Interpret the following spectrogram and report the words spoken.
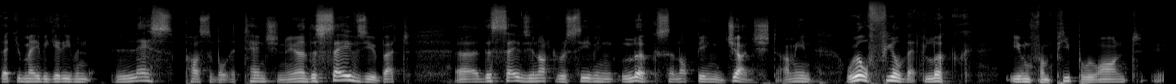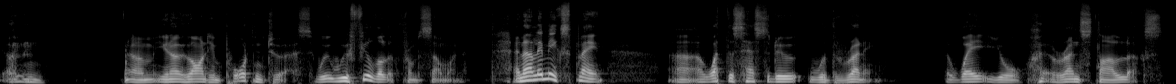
that you maybe get even less possible attention. You know, this saves you, but uh, this saves you not receiving looks and not being judged. I mean, we'll feel that look even from people who aren't. um, you know, who aren't important to us. We, we feel the look from someone. And now let me explain uh, what this has to do with running, the way your run style looks.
